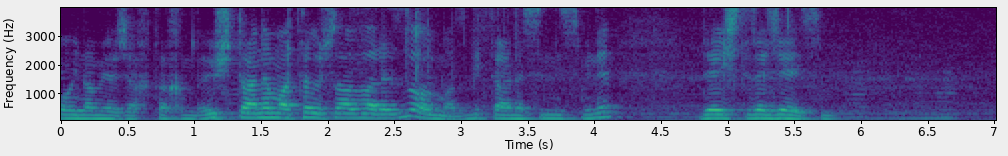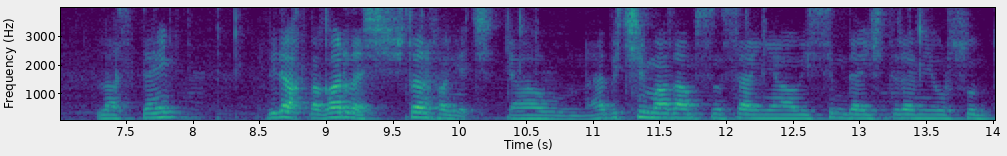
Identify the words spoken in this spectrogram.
oynamayacak takımda. Üç tane Mateus Alvarez'li olmaz. Bir tanesinin ismini değiştireceğiz. Last name. Bir dakika kardeş şu tarafa geç. Ya ne biçim adamsın sen ya isim değiştiremiyorsun.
